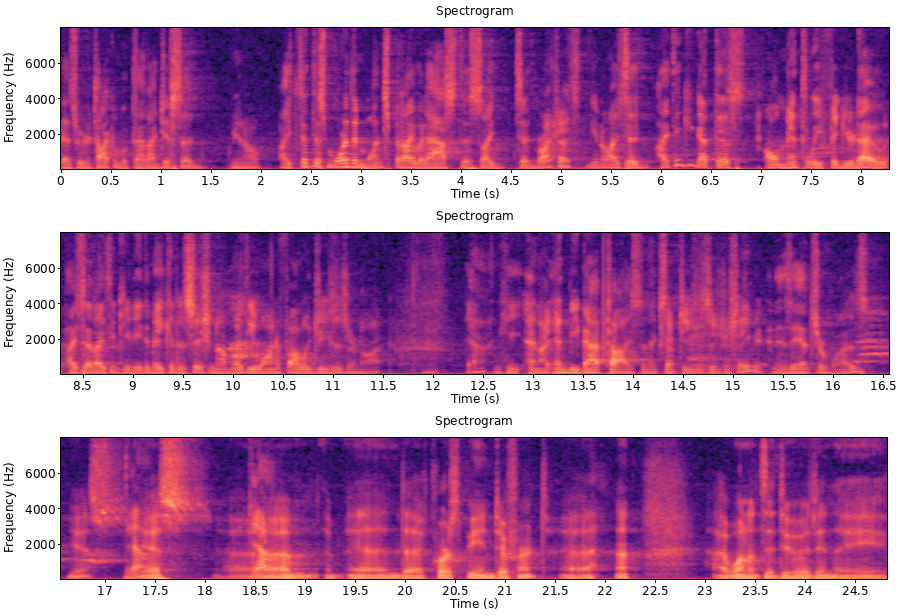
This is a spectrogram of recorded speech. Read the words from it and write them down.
as we were talking about that, I just said, you know, I said this more than once, but I would ask this. I said, Roger, you know, I said, I think you got this all mentally figured out. I said, I think you need to make a decision on whether you want to follow Jesus or not. Yeah, and he and I and be baptized and accept Jesus as your Savior. And his answer was, Yes. Yeah. Yes. Yeah. Um, and uh, of course, being different, uh, I wanted to do it in the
